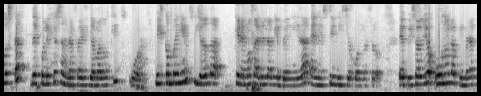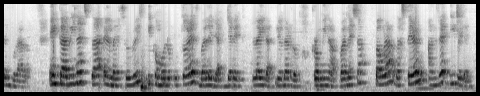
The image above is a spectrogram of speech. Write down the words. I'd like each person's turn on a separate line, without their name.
podcast del Colegio San Rafael llamado Kids World. Mis compañeros y yo queremos darle la bienvenida en este inicio con nuestro episodio 1 de la primera temporada. En cabina está el maestro Luis y como locutores Valeria, Jared, Laila, Leonardo, Romina, Vanessa, Paula, Gastero, André y Belén.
